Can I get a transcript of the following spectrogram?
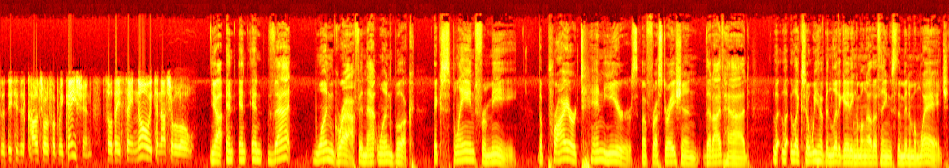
that this is a cultural fabrication, so they say, no, it's a natural law. Yeah, and and and that one graph in that one book explained for me the prior 10 years of frustration that I've had like so we have been litigating among other things the minimum wage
